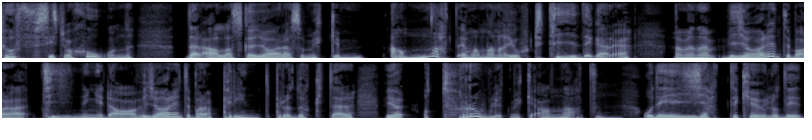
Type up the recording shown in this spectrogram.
tuff situation där alla ska göra så mycket annat än vad man har gjort tidigare. Jag menar, vi gör inte bara tidning idag, vi gör inte bara printprodukter, vi gör otroligt mycket annat. Mm. Och det är jättekul och det,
